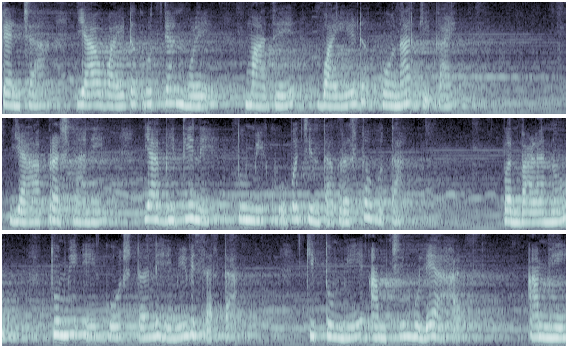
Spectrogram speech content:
त्यांच्या या वाईट कृत्यांमुळे माझे वाईट होणार की काय? या प्रश्नाने या भीतीने तुम्ही खूप चिंताग्रस्त होता. पण बाळांनो तुम्ही एक गोष्ट नेहमी विसरता की तुम्ही आमची मुले आहात. आम्ही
